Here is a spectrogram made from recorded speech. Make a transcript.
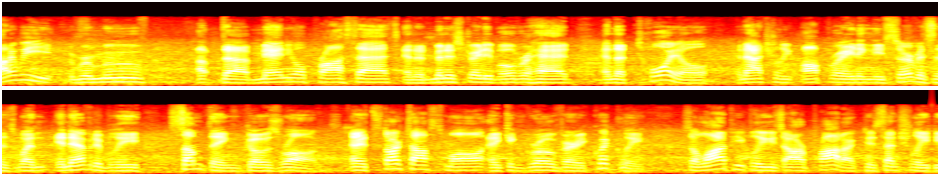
how do we remove uh, the manual process and administrative overhead and the toil in actually operating these services when inevitably something goes wrong. And it starts off small and can grow very quickly. So a lot of people use our product to essentially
